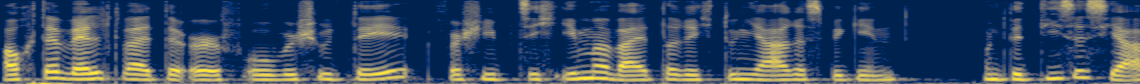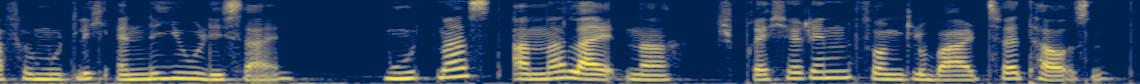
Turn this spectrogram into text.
Auch der weltweite Earth Overshoot Day verschiebt sich immer weiter Richtung Jahresbeginn und wird dieses Jahr vermutlich Ende Juli sein. Mutmaßt Anna Leitner, Sprecherin von Global 2000.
